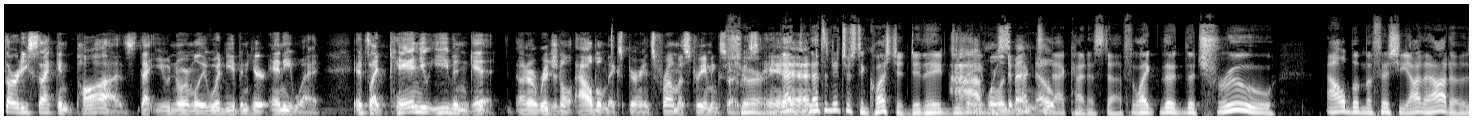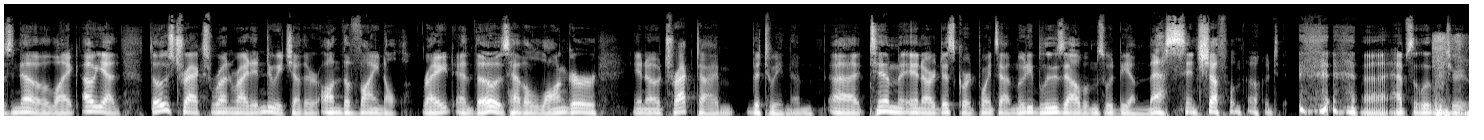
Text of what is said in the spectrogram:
30 second pause that you normally wouldn't even hear anyway. It's like can you even get an original album experience from a streaming service? Sure, And that's, that's an interesting question. Do they do I'm they bet respect no. that kind of stuff? Like the the true album aficionados know, like, oh yeah, those tracks run right into each other on the vinyl, right? And those have a longer, you know, track time between them. Uh, Tim in our Discord points out Moody Blues albums would be a mess in shuffle mode. uh, absolutely true,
